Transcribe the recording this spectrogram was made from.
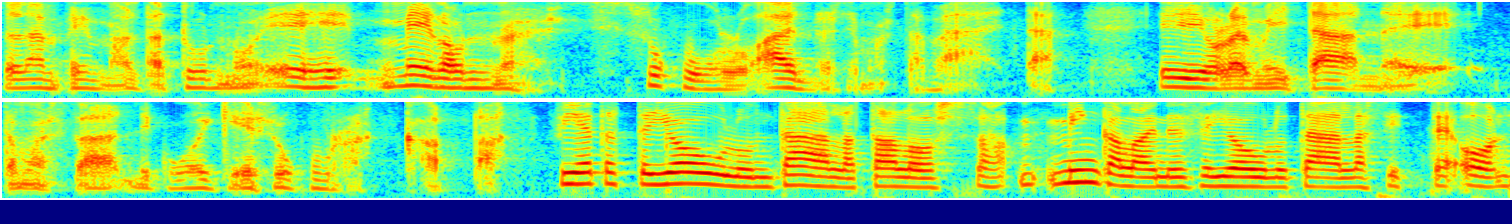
lämpimältä tunnu. Ei, meillä on suku ollut aina semmoista vähän, että ei ole mitään tämmöistä niin oikein sukurakkautta. Vietätte joulun täällä talossa. Minkälainen se joulu täällä sitten on?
